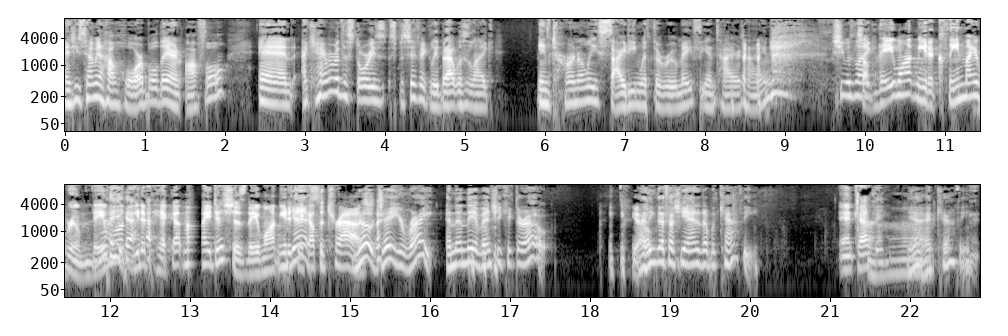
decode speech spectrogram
and she's telling me how horrible they are and awful. And I can't remember the stories specifically, but I was like internally siding with the roommates the entire time. She was So like, they want me to clean my room. They want me to pick up my- my dishes. They want me to take out the trash. No, Jay, you're right. And then they eventually kicked her out. I think that's how she ended up with Kathy. Aunt Kathy. Uh-huh. yeah, Aunt Kathy.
